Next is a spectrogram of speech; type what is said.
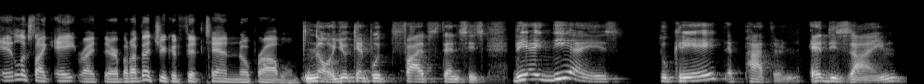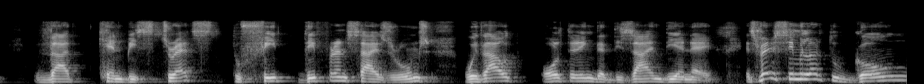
it looks like eight right there, but I bet you could fit ten, no problem. No, you can put five, ten seats. The idea is to create a pattern, a design that can be stretched to fit different size rooms without altering the design DNA. It's very similar to go,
